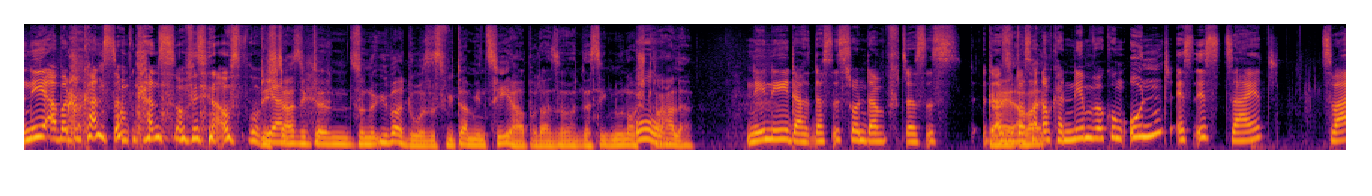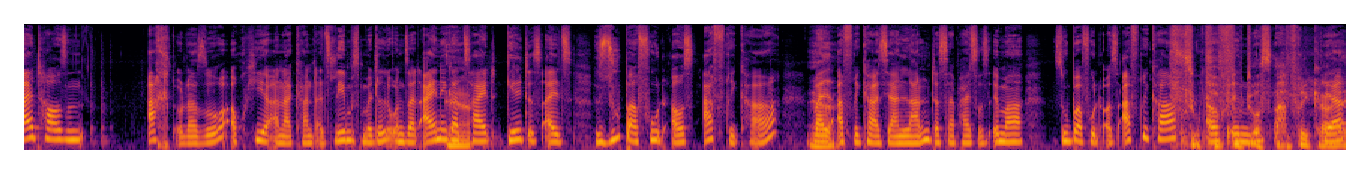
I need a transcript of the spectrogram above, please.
Nee, aber du kannst, kannst so ein bisschen Nicht, ausprobieren. dass ich dann so eine Überdosis Vitamin C habe oder so, dass ich nur noch Oh. strahle. Nee, nee, da, das ist schon, Dampf, das ist, Geil, also das hat auch keine Nebenwirkung und es ist seit 2011 2008 oder so auch hier anerkannt als Lebensmittel und seit einiger Ja. Zeit gilt es als Superfood aus Afrika, weil Ja. Afrika ist ja ein Land, deshalb heißt es immer Superfood aus Afrika. Superfood aus Afrika. ja,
